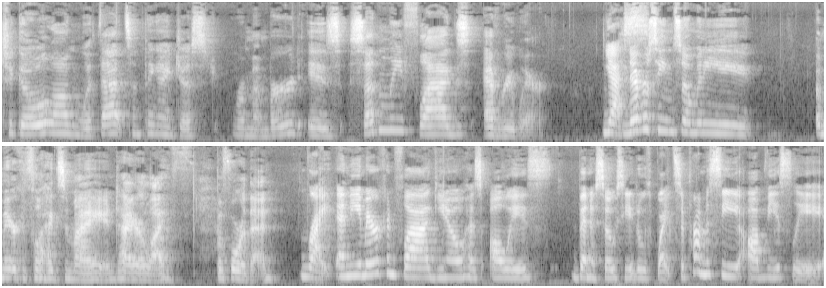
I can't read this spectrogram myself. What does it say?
to go along with that, something I just remembered is suddenly flags everywhere. Yes. Never seen so many American flags in my entire life before then. Right. And the American flag, you know, has always been associated with white supremacy, obviously.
